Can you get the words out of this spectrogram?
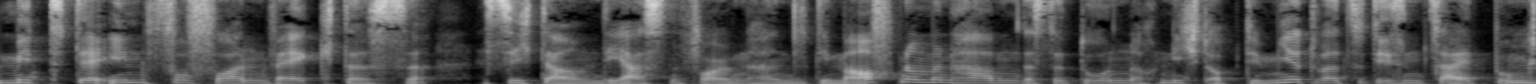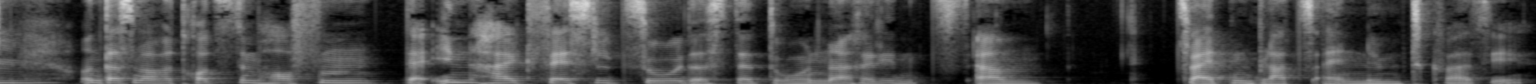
mit der Info vornweg, dass es sich da um die ersten Folgen handelt, die wir aufgenommen haben, dass der Ton noch nicht optimiert war zu diesem Zeitpunkt mhm. und dass wir aber trotzdem hoffen, der Inhalt fesselt so, dass der Ton nachher die, ähm, zweiten Platz einnimmt quasi.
